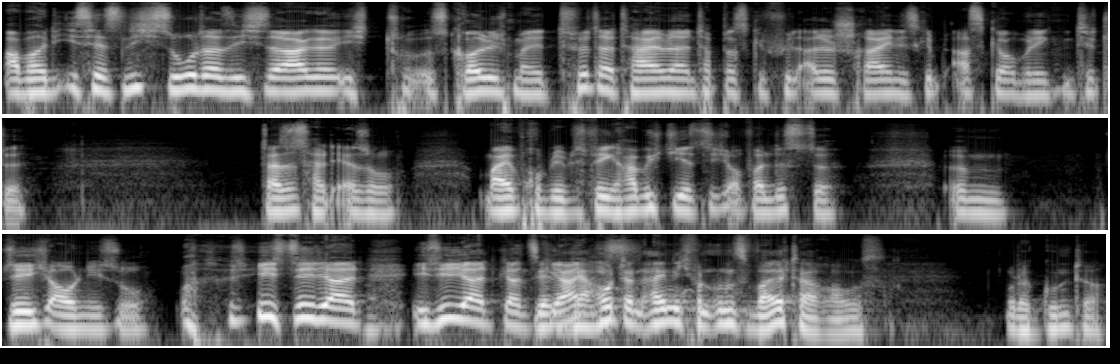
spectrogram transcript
aber die ist jetzt nicht so, dass ich sage, ich scroll durch meine Twitter-Timeline und habe das Gefühl, alle schreien, es gibt Asuka unbedingt einen Titel. Das ist halt eher so mein Problem. Deswegen habe ich die jetzt nicht auf der Liste. Ähm, sehe ich auch nicht so. ich sehe die halt, ich sehe die halt ganz Wer, gern. wer haut denn eigentlich von uns Walter raus? Oder Gunther?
